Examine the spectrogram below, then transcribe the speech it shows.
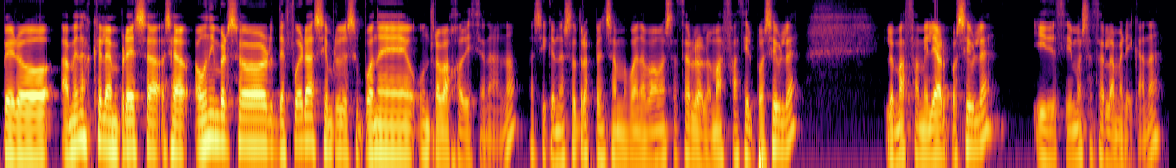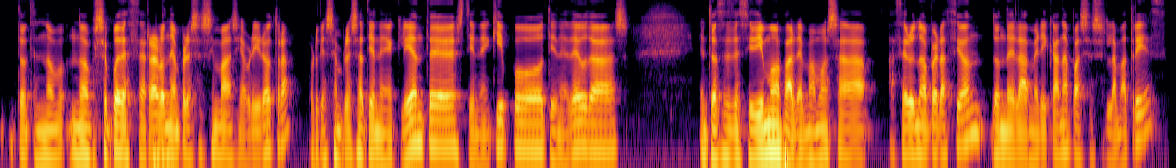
pero a menos que la empresa, o sea, a un inversor de fuera siempre le supone un trabajo adicional, ¿no? Así que nosotros pensamos, bueno, vamos a hacerlo lo más fácil posible, lo más familiar posible y decidimos hacerla americana. Entonces no, no se puede cerrar una empresa sin más y abrir otra, porque esa empresa tiene clientes, tiene equipo, tiene deudas. Entonces decidimos, vale, vamos a hacer una operación donde la americana pase a ser la matriz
